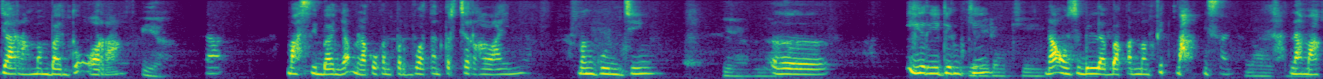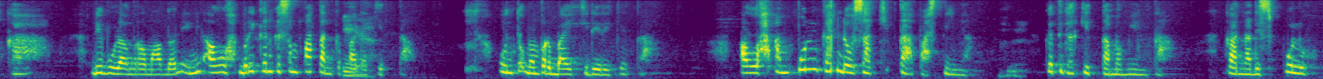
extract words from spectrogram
jarang membantu orang, Iya. ya. masih banyak melakukan perbuatan tercela lainnya, menggunjing, Iya benar. eh, iri dengki, Iri dengki. nauzubillah bahkan memfitnah misalnya. Nauzubillah. Nah maka di bulan Ramadan ini Allah berikan kesempatan kepada Iya. kita untuk memperbaiki diri kita. Allah ampunkan dosa kita pastinya ketika kita meminta. Karena di 10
